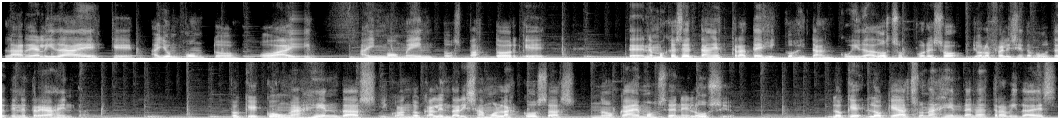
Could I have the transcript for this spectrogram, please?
la realidad es que hay un punto o hay, hay momentos, pastor, que tenemos que ser tan estratégicos y tan cuidadosos. Por eso yo lo felicito porque usted tiene tres agendas. Porque con agendas y cuando calendarizamos las cosas, no caemos en el ocio. Lo que, lo que hace una agenda en nuestra vida es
